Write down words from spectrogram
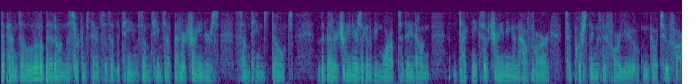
depends a little bit on the circumstances of the team. Some teams have better trainers, some teams don't the better trainers are going to be more up to date on techniques of training and how far to push things before you go too far.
